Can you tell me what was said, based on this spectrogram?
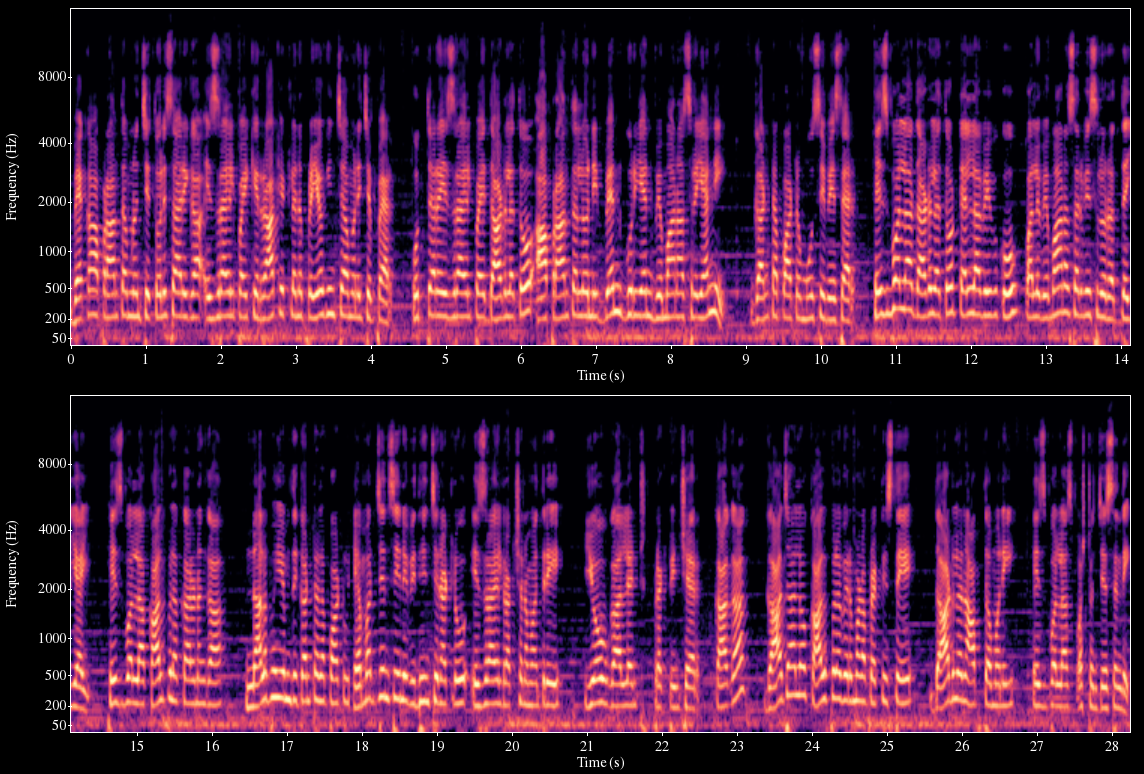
బెకా ప్రాంతం నుంచి తొలిసారిగా ఇజ్రాయెల్ పైకి రాకెట్లను ప్రయోగించామని చెప్పారు. ఉత్తర ఇజ్రాయెల్పై దాడులతో ఆ ప్రాంతంలోని బెన్ గురియన్ విమానాశ్రయాన్ని గంటపాటు మూసివేశారు. హిజ్బొల్లా దాడులతో టెల్ అవీవ్కు పలు విమాన సర్వీసులు రద్దయ్యాయి. హిజ్బొల్లా కాల్పుల కారణంగా నలభై ఎనిమిది గంటల పాటు ఎమర్జెన్సీని విధించినట్లు ఇజ్రాయెల్ రక్షణ మంత్రి యోవ్ గాల్లెంట్ ప్రకటించారు. కాగా గాజాలో కాల్పుల విరమణ ప్రకటిస్తే దాడులను ఆపుతామని హిజ్బొల్లా స్పష్టం చేసింది.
